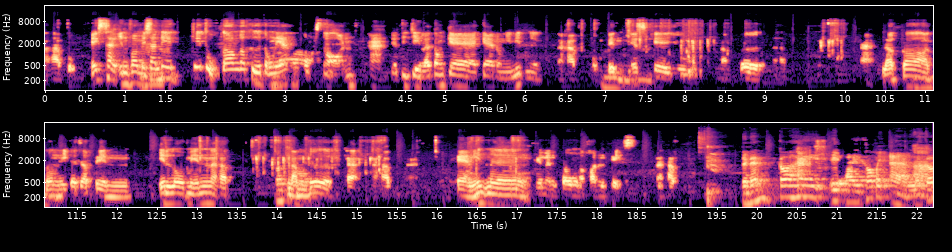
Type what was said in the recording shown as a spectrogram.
นะครับผม extract information ที่ที่ถูกต้องก็คือตรงเนี้ยผมสอนอะเดี๋ยวจริงๆแล้วต้องแก้แก้ตรงนี้นิดนึงนะครับ ผมเป็น SKU number นะครับอะแล้วก็ตรงนี้ก็จะเป็น enrollment นะครับ number นะครับอะแก้นิดนึงให้มันตรงกับ context นะครับ ดังนั้นก็ให้ AI เข้าไปอ่านแล้วก็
